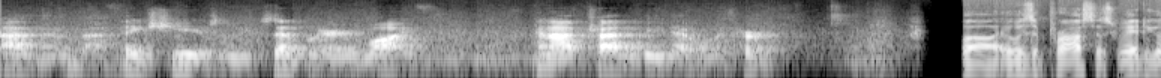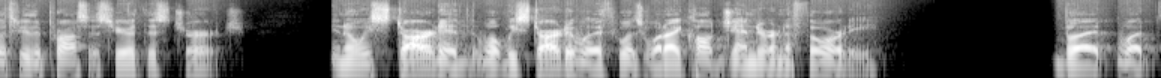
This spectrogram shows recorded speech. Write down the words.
I, I think she is an exemplary wife, and I try to be that with her. Well, it was a process. We had to go through the process here at this church. You know, we started, what we started with was what I call gender and authority, but what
